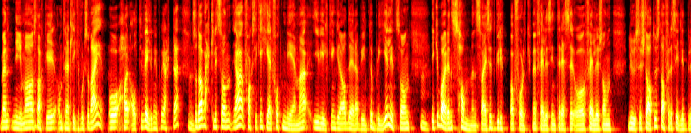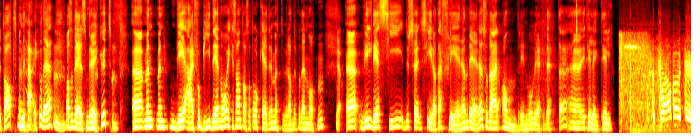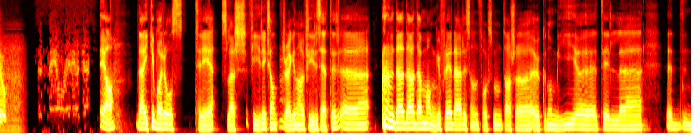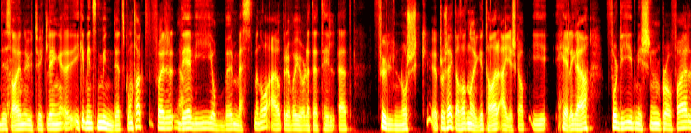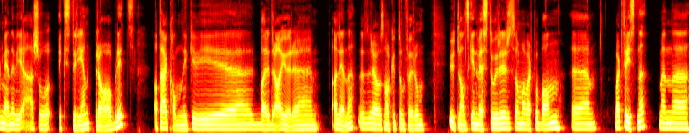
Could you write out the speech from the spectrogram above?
Men Nima snakker omtrent like fort som meg, og har alltid veldig mye på hjertet. Så det har vært litt sånn Jeg har faktisk ikke helt fått med meg i hvilken grad dere har begynt å bli en litt sånn Ikke bare en sammensveiset gruppe av folk med felles interesser og felles sånn loser-status, da, for å si det litt brutalt, men det er jo det. Altså dere som røyk ut. Uh, men, men det er forbi det nå, ikke sant? Altså at ok, dere møtte hverandre på den måten. Ja. Uh, vil det si Du sier at det er flere enn dere, så det er andre involvert i dette, uh, i tillegg til 1202. Ja, det er ikke bare oss tre slash fire, ikke sant. Dragon har fire seter. Eh, Det er, det, er, det er mange flere. Det er liksom folk som tar seg økonomi eh, til eh, design, utvikling, ikke minst myndighetskontakt. For det vi jobber mest med nå, er å prøve å gjøre dette til et fullnorsk prosjekt. Altså at Norge tar eierskap i hele greia. Fordi Mission Profile mener vi er så ekstremt bra blitt at det her kan ikke vi eh, bare dra og gjøre alene. Dere har jo snakket om før om utenlandske investorer som har vært på banen. Eh, vært fristende, men eh,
